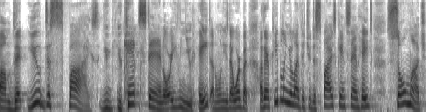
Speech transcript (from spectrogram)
um, that you despise, you, you can't stand, or even you hate. I don't want to use that word, but are there people in your life that you despise, can't stand, hate so much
